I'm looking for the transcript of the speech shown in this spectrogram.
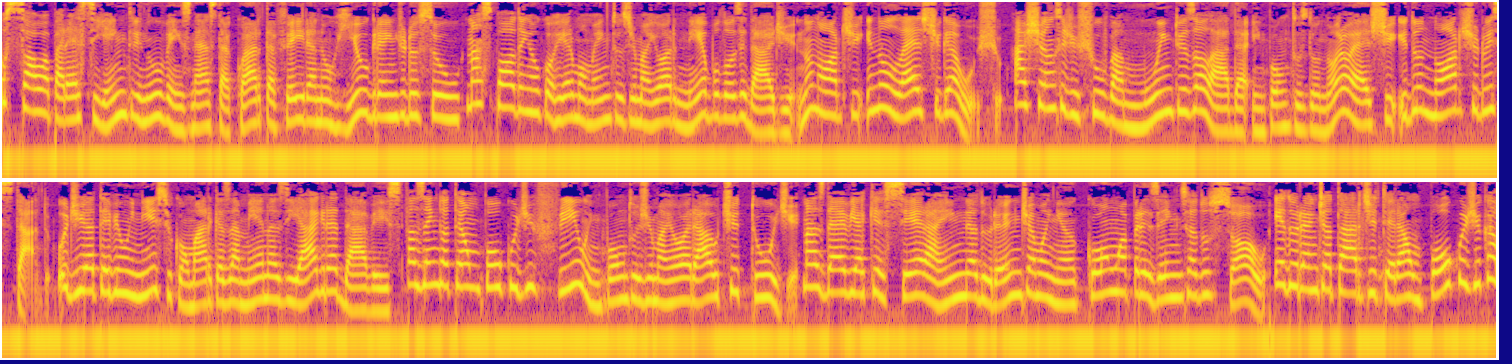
O sol aparece entre nuvens nesta quarta-feira no Rio Grande do Sul, mas podem ocorrer momentos de maior nebulosidade no norte e no leste gaúcho. A chance de chuva muito isolada em pontos do noroeste e do norte do estado. O dia teve um início com marcas amenas e agradáveis, fazendo até um pouco de frio em pontos de maior altitude, mas deve aquecer ainda durante a manhã com a presença do sol. E durante a tarde terá um pouco de calor,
